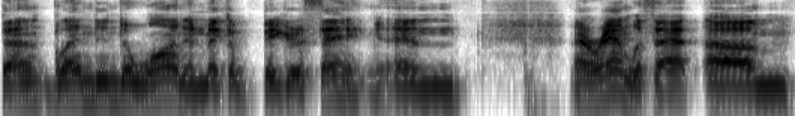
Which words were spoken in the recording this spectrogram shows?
blend into one and make a bigger thing. And I ran with that. Um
